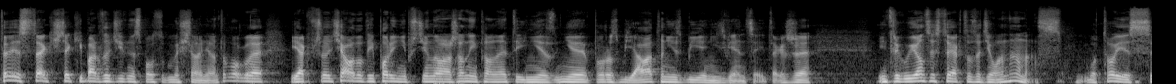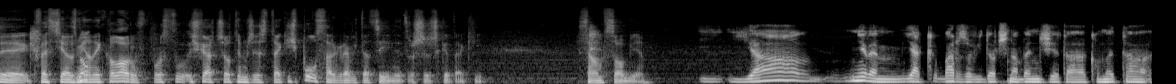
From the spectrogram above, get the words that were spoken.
To jest jakiś taki bardzo dziwny sposób myślenia. To w ogóle, jak przyleciała do tej pory, nie przyciągnęła żadnej planety i nie, nie porozbijała, to nie zbije nic więcej. Także intrygujące jest to, jak to zadziała na nas, bo to jest e, kwestia zmiany no. kolorów. Po prostu świadczy o tym, że jest to jakiś pulsar grawitacyjny troszeczkę taki sam w sobie. Ja nie wiem, jak bardzo widoczna będzie ta kometa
